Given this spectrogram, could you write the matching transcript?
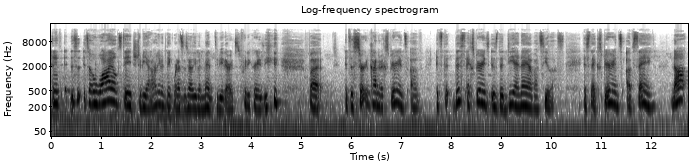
And it, it's, it's a wild stage to be at. I don't even think we're necessarily even meant to be there. It's pretty crazy. but it's a certain kind of experience of, it's the, this experience is the DNA of Atzilus. It's the experience of saying, not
